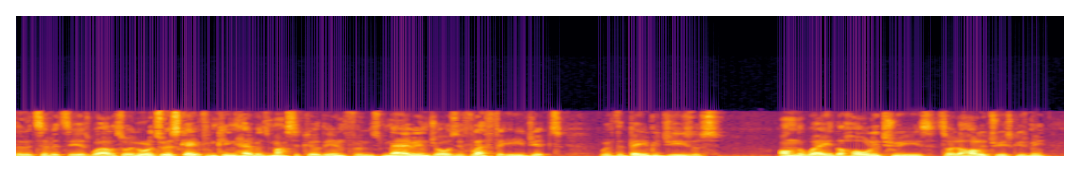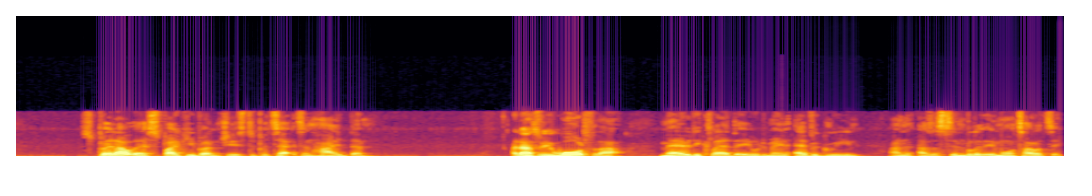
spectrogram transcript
the Nativity as well. So in order to escape from King Herod's massacre of the infants, Mary and Joseph left for Egypt with the baby Jesus. On the way, the holy trees, sorry, the holly trees, excuse me, spread out their spiky branches to protect and hide them. And as a reward for that, Mary declared that it would remain evergreen and as a symbol of immortality.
